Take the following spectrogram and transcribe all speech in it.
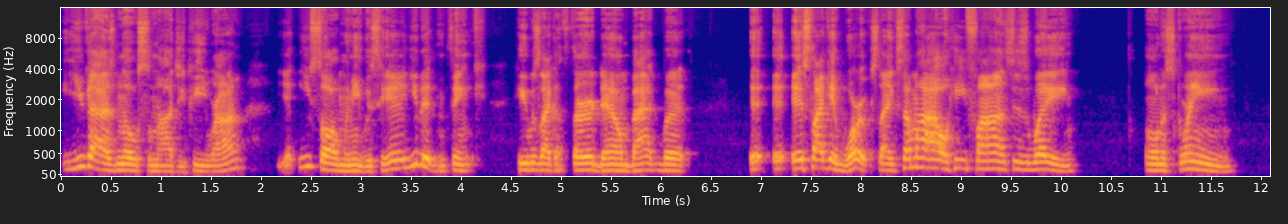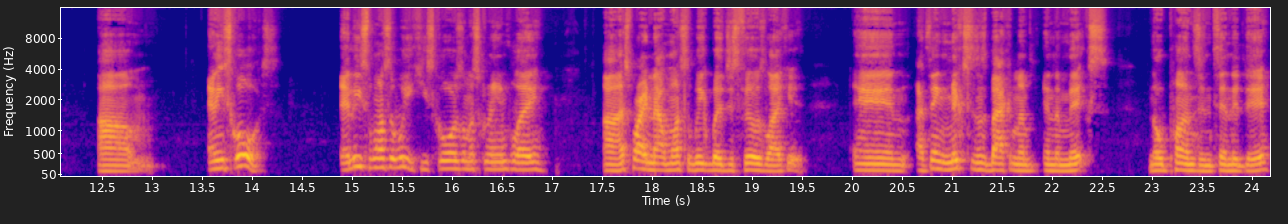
you guys know Samaje Perine. You, you saw him when he was here. You didn't think he was like a third down back, but it, it, it's like it works. Like somehow he finds his way on a screen, um, and he scores at least once a week. He scores on a screenplay. Uh, it's probably not once a week, but it just feels like it. And I think Mixon's back in the in the mix. No puns intended there.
